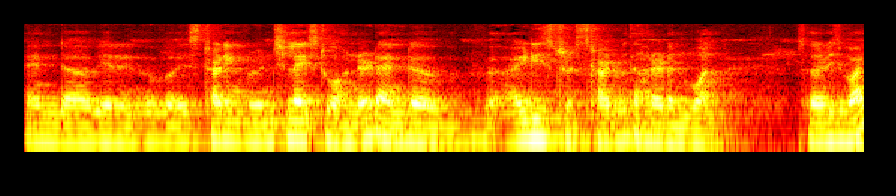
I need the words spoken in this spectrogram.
and uh, we are starting to initialize to 100 and uh, id should start with 101 so that is why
